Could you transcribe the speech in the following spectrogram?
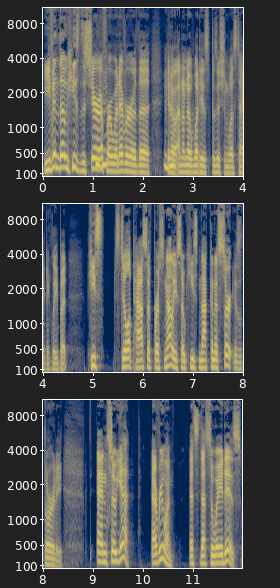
even though he's the sheriff mm-hmm. or whatever or the you know, I don't know what his position was technically, but he's still a passive personality, so he's not going to assert his authority. And so yeah, everyone, it's that's the way it is.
